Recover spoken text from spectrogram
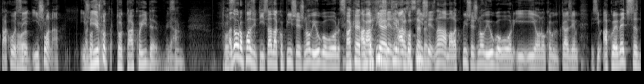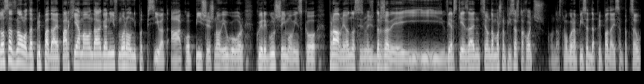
tako To se je- išlo na... Pa Išlo nije se na išlo, to? to tako ide, mislim. To A dobro, pazi, ti sad ako pišeš novi ugovor... Svaka ako eparhija je pišeš, firma ako za sebe. pišeš, Znam, ali ako pišeš novi ugovor i, i ono, kako da kažem, mislim, ako je već se do sad znalo da pripada eparhijama, onda ga nisu morali ni potpisivati. A ako pišeš novi ugovor koji reguliše imovinsko pravne odnose između države i, i, i vjerske zajednice, onda možeš napisati šta hoćeš. Onda smo mogu napisati da pripada i SPC-u.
